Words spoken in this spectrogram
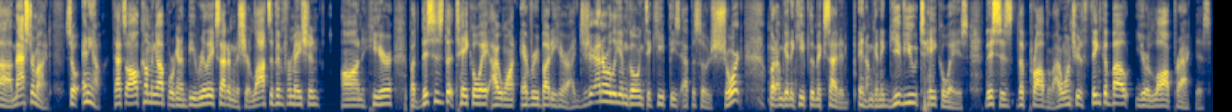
uh, mastermind. So, anyhow, that's all coming up. We're going to be really excited. I'm going to share lots of information on here, but this is the takeaway I want everybody here. I generally am going to keep these episodes short, but I'm going to keep them excited and I'm going to give you takeaways. This is the problem. I want you to think about your law practice.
